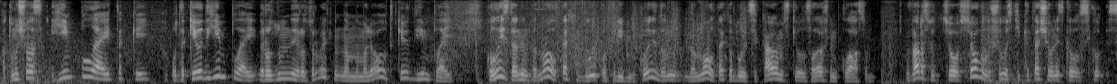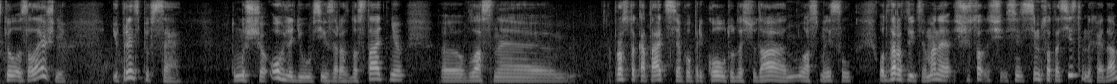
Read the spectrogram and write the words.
А тому що у нас геймплей такий. Отакий от геймплей. Розумний розробник нам намальовував такий от геймплей. Колись давним-давно алтехи були потрібні, колись давно алтехи були цікавим скілозалежним класом. Зараз від цього всього лишилось тільки те, що вони скіл- скіл- скілозалежні, і в принципі все. Тому що оглядів у всіх зараз достатньо. Е, власне, просто кататися по приколу туди-сюди, ну а смисл. От зараз дивіться, у мене 600, 700 асіста, нехай, да?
